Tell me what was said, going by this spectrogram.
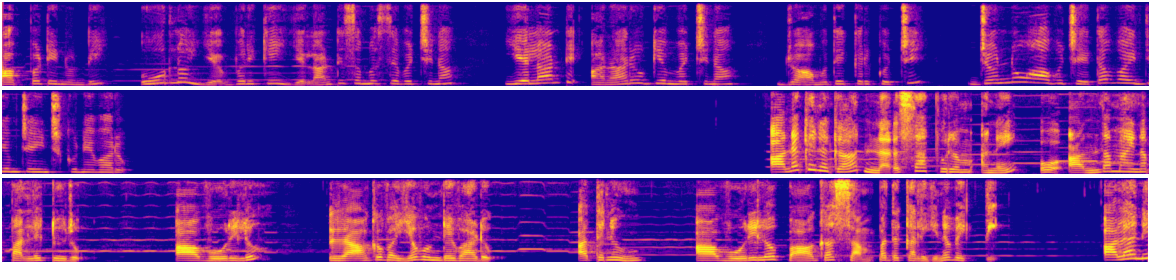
అప్పటి నుండి ఊర్లో ఎవ్వరికీ ఎలాంటి సమస్య వచ్చినా ఎలాంటి అనారోగ్యం వచ్చినా రాము దగ్గరకొచ్చి జున్ను ఆవు చేత వైద్యం చేయించుకునేవారు. అనగనగా నరసాపురం అనే ఓ అందమైన పల్లెటూరు. ఆ ఊరిలో రాఘవయ్య ఉండేవాడు. అతను ఆ ఊరిలో బాగా సంపద కలిగిన వ్యక్తి. అలానే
